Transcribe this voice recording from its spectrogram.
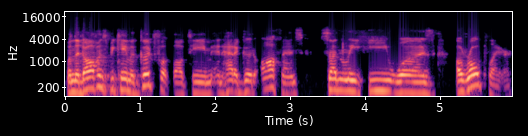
When the Dolphins became a good football team and had a good offense, suddenly he was a role player.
